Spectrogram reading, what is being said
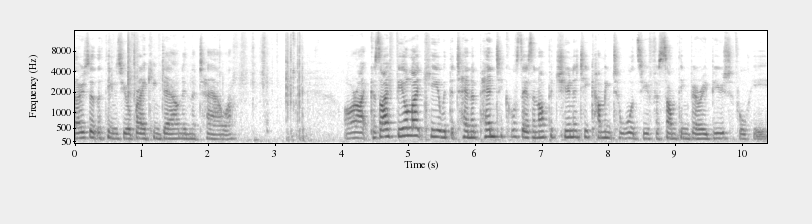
Those are the things you're breaking down in the tower. All right, because I feel like here with the Ten of Pentacles, there's an opportunity coming towards you for something very beautiful here.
